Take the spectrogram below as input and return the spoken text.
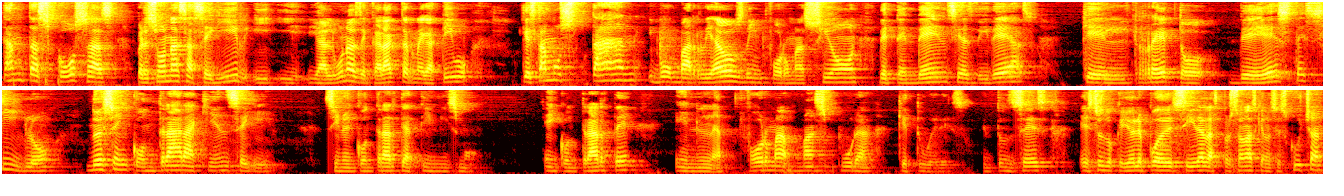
tantas cosas, personas a seguir y, y algunas de carácter negativo, que estamos tan bombardeados de información, de tendencias, de ideas, que el reto de este siglo no es encontrar a quién seguir, sino encontrarte a ti mismo, encontrarte en la forma más pura que tú eres. Entonces, esto es lo que yo le puedo decir a las personas que nos escuchan.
